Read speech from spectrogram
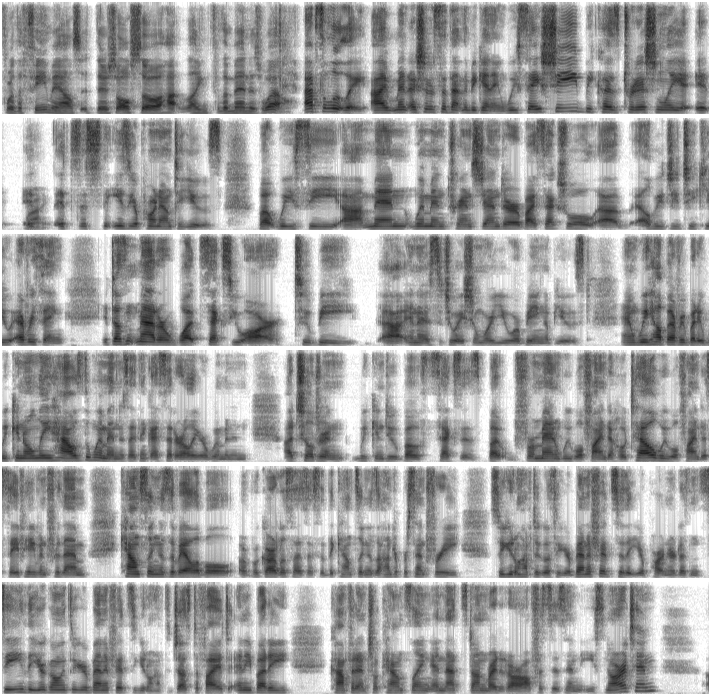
for the females, there's also a hotline for the men as well. Absolutely. I meant I should have said that in the beginning. We say she because traditionally it, it, right. it's it's the easier pronoun to use. But we see uh, men, women, transgender, bisexual, uh, LGBTQ, everything. It doesn't matter what sex you are to be uh, in a situation where you are being abused. And we help everybody. We can only house the women, as I think I said earlier, women and uh, children. We can do both sexes. But for men, we will find a hotel. We will find a safe haven for them. Counseling is available, uh, regardless. As I said, the counseling is 100% free. So you don't have to go through your benefits so that your partner doesn't see that you're going through your benefits. You don't have to justify it to anybody. Confidential counseling. And that's done right at our offices in East Norriton.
